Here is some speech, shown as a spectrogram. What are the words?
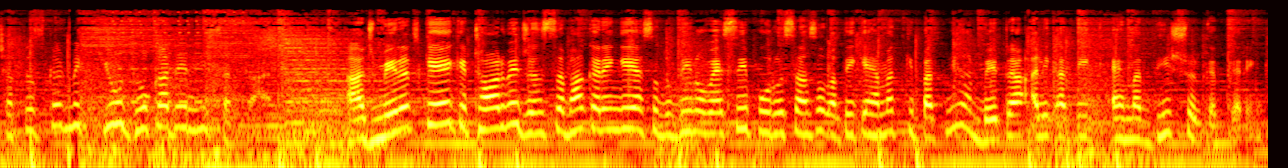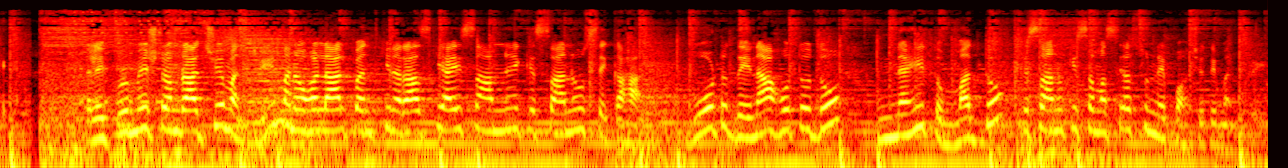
छत्तीसगढ़ में क्यों धोखा दे रही सरकार? आज मेरठ के किठौर में जनसभा करेंगे असदुद्दीन ओवैसी पूर्व सांसद अतीक अहमद की पत्नी और बेटा अली अतीक अहमद भी शिरकत करेंगे। ललितपुर में श्रम राज्य मंत्री मनोहर लाल पंत की नाराज़गी आई सामने किसानों से कहा वोट देना हो तो दो नहीं तो मत दो। किसानों की समस्या सुनने पहुँचे थे मंत्री।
